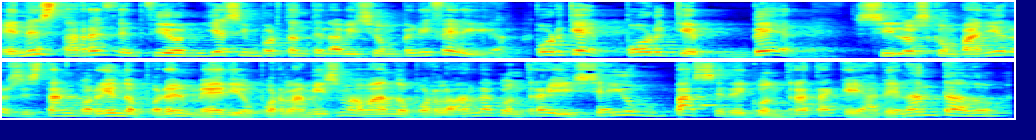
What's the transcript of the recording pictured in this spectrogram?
en esta recepción ya es importante la visión periférica. ¿Por qué? Porque ver si los compañeros están corriendo por el medio, por la misma banda, por la banda contraria y si hay un pase de contraataque adelantado,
